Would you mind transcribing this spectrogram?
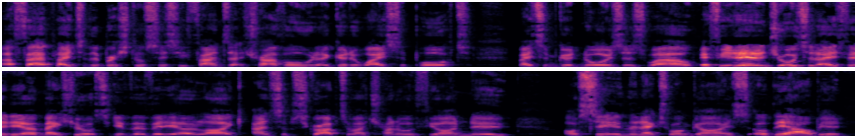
Uh, fair play to the Bristol City fans that travelled. A good away support made some good noise as well. If you did enjoy today's video, make sure to give the video a like and subscribe to my channel if you are new. I'll see you in the next one, guys. Up the Albion.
